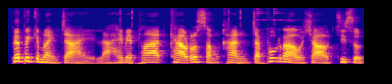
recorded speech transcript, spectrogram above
เพื่อเป็นกำลังใจและให้ไม่พลาดข่าวรถสำคัญจากพวกเราชาวที่สุด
